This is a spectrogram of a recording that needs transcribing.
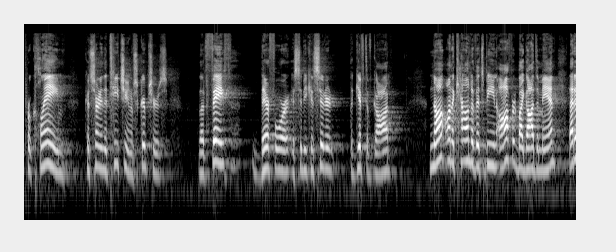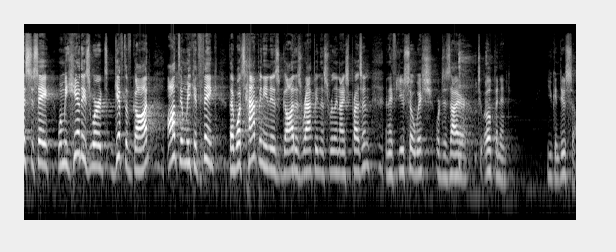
proclaim concerning the teaching of Scriptures that faith, therefore, is to be considered the gift of God not on account of its being offered by God to man. That is to say, when we hear these words, gift of God, often we can think that what's happening is God is wrapping this really nice present, and if you so wish or desire to open it, you can do so.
